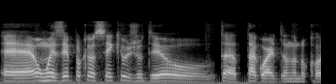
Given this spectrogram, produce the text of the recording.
É, um exemplo que eu sei que o judeu tá, tá guardando no coração,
